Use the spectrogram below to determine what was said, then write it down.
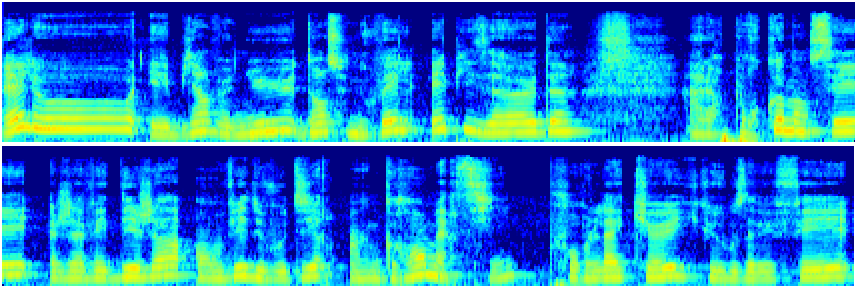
Hello et bienvenue dans ce nouvel épisode. Alors pour commencer, j'avais déjà envie de vous dire un grand merci pour l'accueil que vous avez fait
